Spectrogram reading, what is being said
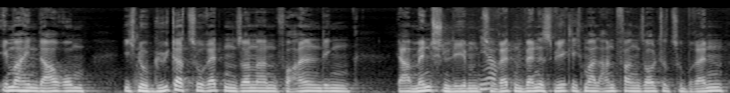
immerhin darum, nicht nur Güter zu retten, sondern vor allen Dingen ja, Menschenleben ja. zu retten. Wenn es wirklich mal anfangen sollte zu brennen,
